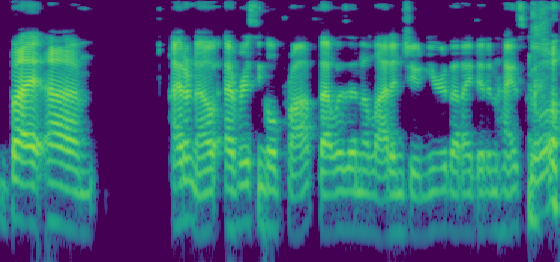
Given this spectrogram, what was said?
But um I don't know, every single prop that was in Aladdin Junior that I did in high school.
